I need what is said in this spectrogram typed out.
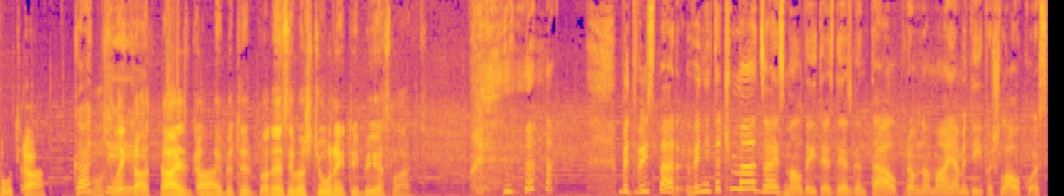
putrā. Kaķi... Mums likās, ka aizgāja, bet ir patiesībā šķūnītī bija ieslēgts. Bet vispār viņi taču mēdz aizmaldīties diezgan tālu prom no mājām, it īpaši laukos,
